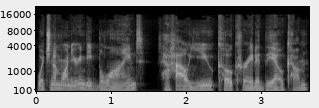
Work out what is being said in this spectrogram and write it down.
which number 1, you're going to be blind to how you co-created the outcome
